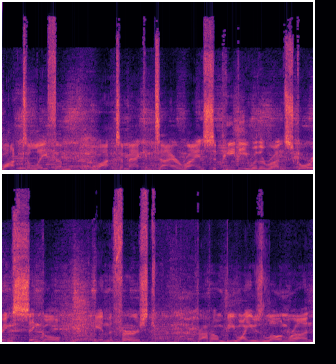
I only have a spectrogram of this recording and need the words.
Walk to Latham, walk to McIntyre. Ryan Sapedi with a run-scoring single in the first, brought home BYU's lone run,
